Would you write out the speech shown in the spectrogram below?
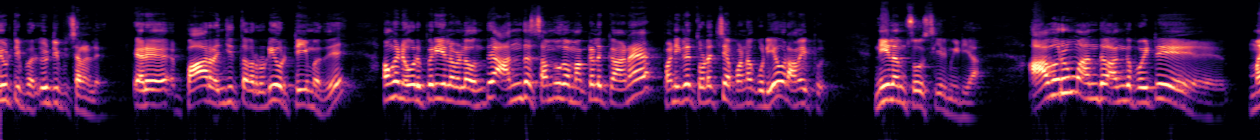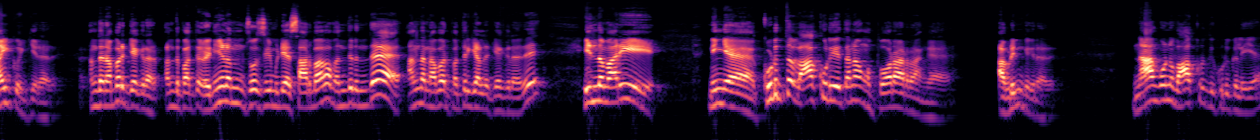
யூடியூபர் யூடியூப் சேனல் யார் பா. ரஞ்சித் அவர்களுடைய ஒரு டீம் அது. அவங்க ஒரு பெரிய லெவலில் வந்து அந்த சமூக மக்களுக்கான பணிகளை தொடர்ச்சியாக பண்ணக்கூடிய ஒரு அமைப்பு நீளம் சோசியல் மீடியா. அவரும் அந்த அங்கே போயிட்டு மைக் வைக்கிறாரு. அந்த நபர் கேட்குறாரு அந்த பத்து நீளம் சோசியல் மீடியா சார்பாக வந்திருந்த அந்த நபர் பத்திரிகையாளர் கேட்குறாரு இந்த மாதிரி நீங்கள் கொடுத்த வாக்குறுதியை தானே அவங்க போராடுறாங்க அப்படின்னு கேட்குறாரு நாங்கள் ஒன்றும் வாக்குறுதி கொடுக்கலையே.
